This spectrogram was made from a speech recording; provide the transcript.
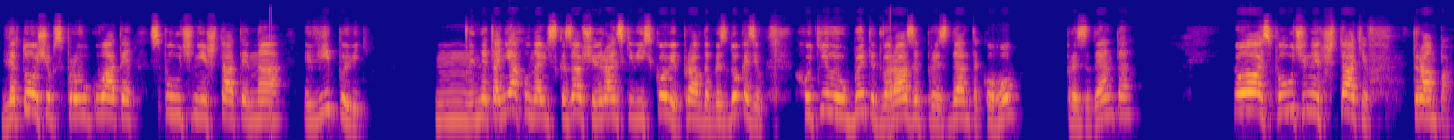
Для того, щоб спровокувати Сполучені Штати на відповідь, Нетаньяху навіть сказав, що іранські військові, правда, без доказів, хотіли вбити два рази президента кого? Президента О, Сполучених Штатів Трампа.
